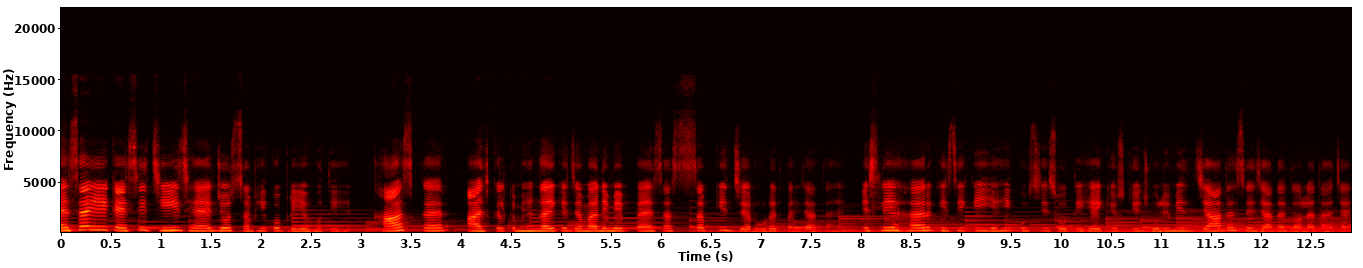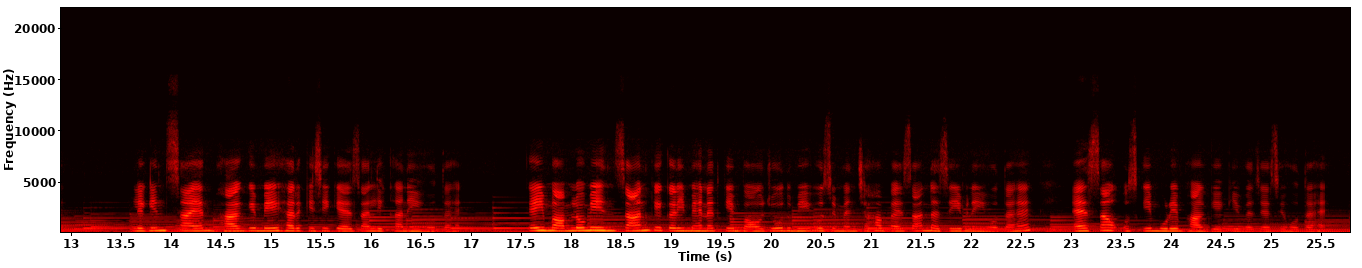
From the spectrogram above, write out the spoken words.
पैसा एक ऐसी चीज़ है जो सभी को प्रिय होती है। खासकर आजकल के महँगाई के ज़माने में पैसा सबकी ज़रूरत बन जाता है। इसलिए हर किसी की यही कोशिश होती है कि उसकी झोली में ज़्यादा से ज़्यादा दौलत आ जाए। लेकिन शायद भाग्य में हर किसी के ऐसा लिखा नहीं होता है। कई मामलों में इंसान के कड़ी मेहनत के बावजूद भी उसे मनचाहा पैसा नसीब नहीं होता है। ऐसा उसके बुरे भाग्य की वजह से होता है।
